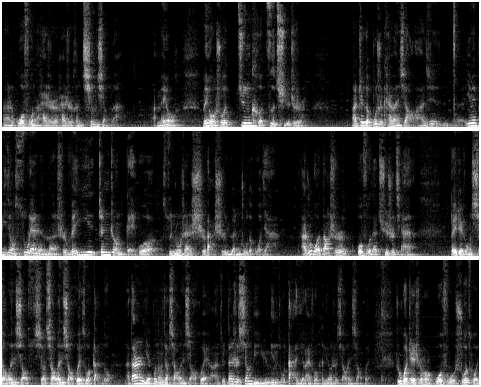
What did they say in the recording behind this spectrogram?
啊，国父呢还是还是很清醒的，啊，没有没有说君可自取之，啊，这个不是开玩笑啊，这因为毕竟苏联人呢是唯一真正给过孙中山实打实援助的国家，啊，如果当时国父在去世前被这种小恩小小小恩小惠所感动，啊，当然也不能叫小恩小惠啊，就但是相比于民族大义来说，肯定是小恩小惠。如果这时候国父说错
